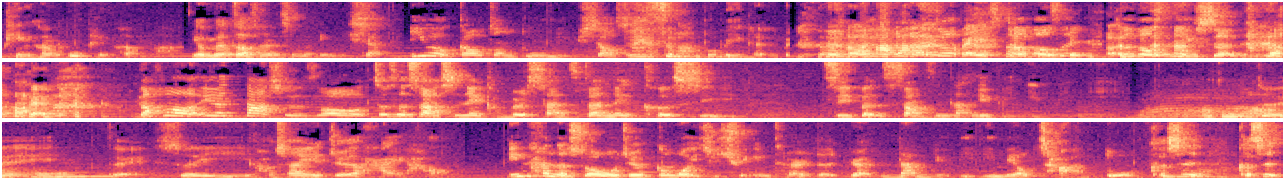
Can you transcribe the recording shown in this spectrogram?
平衡不平衡吗？有没有造成什么影响？因为我高中读女校，所以是蛮不平衡的，就 非常都是就都是女生。然后因为大学的时候，就是算是念 computer science，但那个科系基本上是男女比一比一。哇，真的？对对，所以好像也觉得还好。Intern 的时候，我觉得跟我一起去 intern 的人男女比例没有差很多。可是，嗯、可是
